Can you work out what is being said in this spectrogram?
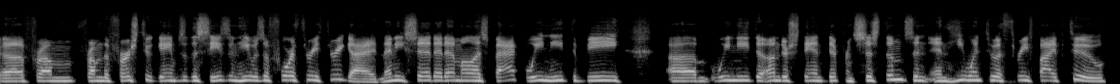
uh, from from the first two games of the season. He was a four three three guy, and then he said at MLS back, we need to be, um, we need to understand different systems, and and he went to a three five two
